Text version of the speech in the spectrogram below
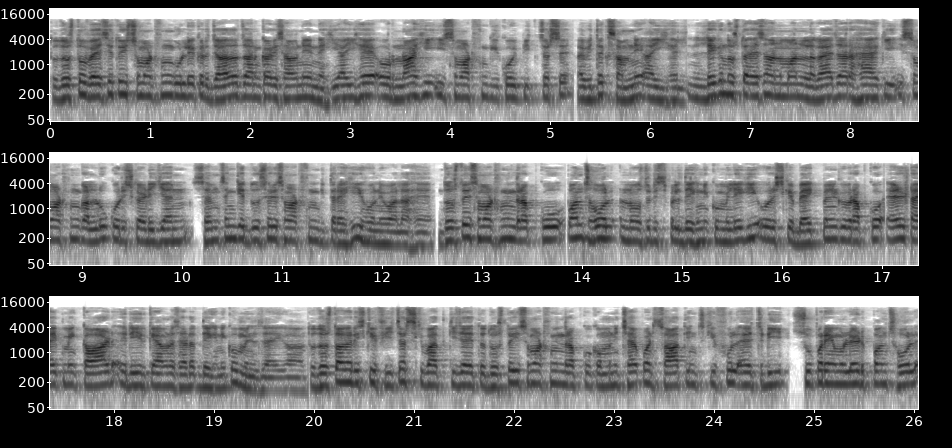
तो दोस्तों, वैसे तो इस स्मार्टफ़ोन को लेकर ज़्यादा जानकारी सामने नहीं आई है और ना ही इस स्मार्टफ़ोन की कोई पिक्चर अभी तक सामने आई है। लेकिन दोस्तों, ऐसा अनुमान लगाया जा रहा है की इस स्मार्टफ़ोन का लुक और इसका डिज़ाइन सैमसंग के दूसरे स्मार्टफ़ोन की तरह ही होने वाला है। दोस्तों, इस स्मार्टफ़ोन के अंदर आपको पंच होल नोज़ डिस्प्ले देखने को मिलेगी और इसके बैक पैनल के ऊपर आपको एल टाइप में कार्ड रियर कैमरा सेटअप देखने को मिल जाएगा। तो दोस्तों, अगर इसके फीचर्स की बात की जाए तो दोस्तों इस स्मार्टफ़ोन अंदर आपको कंपनी छह पॉइंट सात इंच की full H D super AMOLED punch hole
